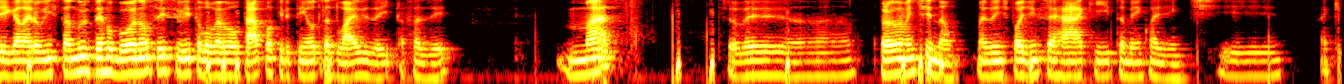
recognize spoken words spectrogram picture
E aí, galera, o Insta nos derrubou. Eu não sei se o Ítalo vai voltar, porque ele tem outras lives aí para fazer. Mas. Deixa eu ver. Uh, provavelmente não. Mas a gente pode encerrar aqui também com a gente. Aqui.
